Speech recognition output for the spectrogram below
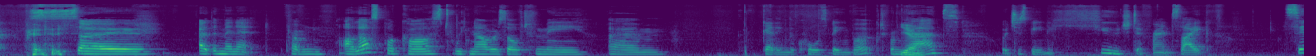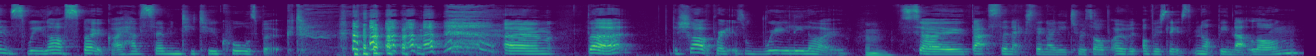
really. So at the minute from our last podcast, we've now resolved for me um, getting the calls being booked from Yeah. the ads, which has been a huge difference. Like since we last spoke, I have 72 calls booked. um, but the show up rate is really low. Mm. So that's the next thing I need to resolve. Obviously, it's not been that long,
